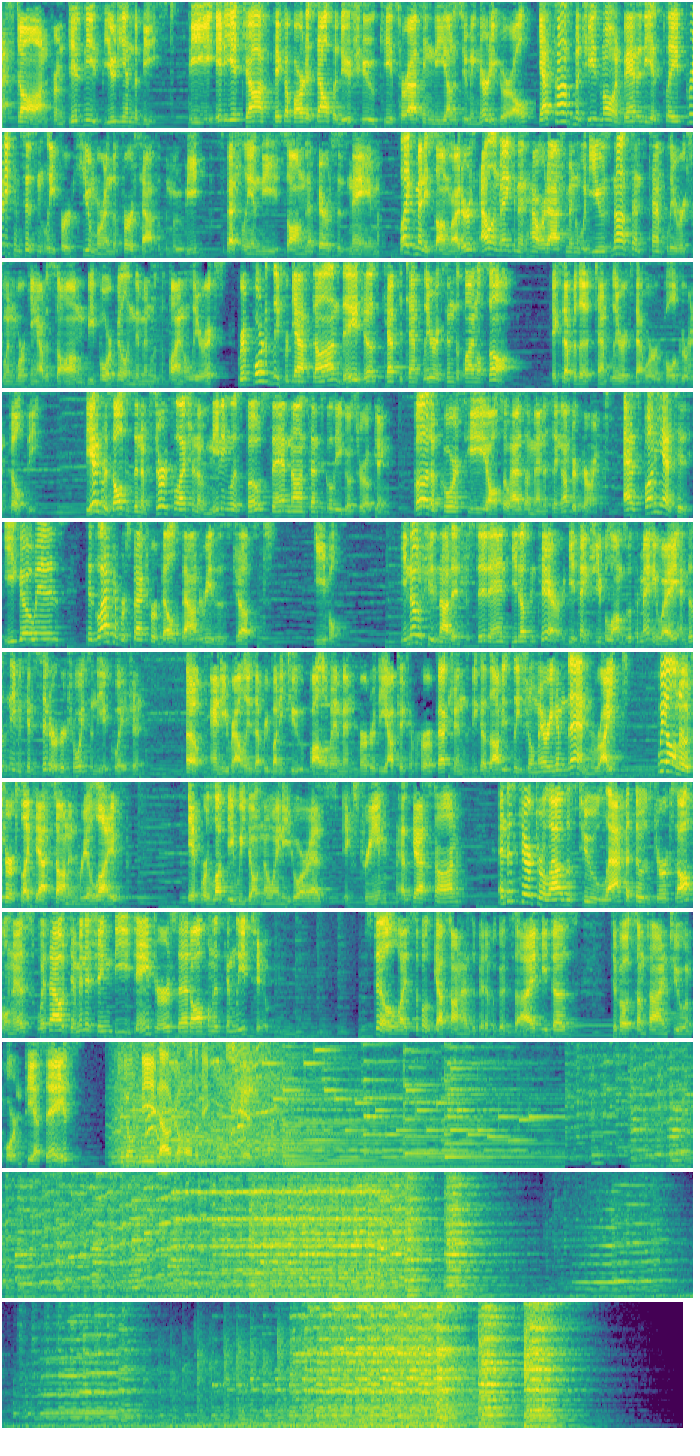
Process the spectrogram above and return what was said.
Gaston from Disney's Beauty and the Beast. The idiot jock pickup artist alpha douche who keeps harassing the unassuming nerdy girl. Gaston's machismo and vanity is played pretty consistently for humor in the first half of the movie, especially in the song that bears his name. Like many songwriters, Alan Menken and Howard Ashman would use nonsense temp lyrics when working out a song before filling them in with the final lyrics. Reportedly for Gaston, they just kept the temp lyrics in the final song, except for the temp lyrics that were vulgar and filthy. The end result is an absurd collection of meaningless boasts and nonsensical ego stroking. But of course, he also has a menacing undercurrent. As funny as his ego is, his lack of respect for Belle's boundaries is just evil. He knows she's not interested and he doesn't care. He thinks she belongs with him anyway and doesn't even consider her choice in the equation. Oh, and he rallies everybody to follow him and murder the object of her affections because obviously she'll marry him then, right? We all know jerks like Gaston in real life if we're lucky, we don't know any who are as extreme as Gaston. And this character allows us to laugh at those jerks' awfulness without diminishing the danger said awfulness can lead to. Still, I suppose Gaston has a bit of a good side. He does devote some time to important PSAs. You don't need alcohol to be cool, kids.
